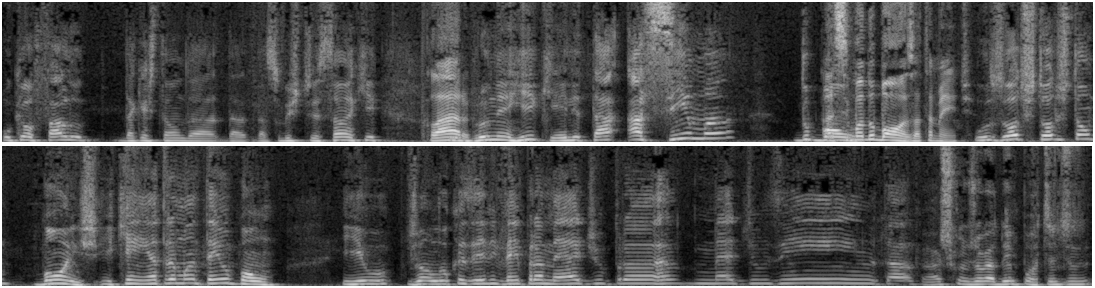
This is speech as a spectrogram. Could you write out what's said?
o que eu falo da questão da, da, da substituição é que Claro. o Bruno Henrique, ele tá acima do bom. Acima do bom, exatamente. Os outros todos estão bons e quem entra mantém o bom. E o João Lucas ele vem pra médio, pra médiozinho e tal. Eu acho que um jogador importante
